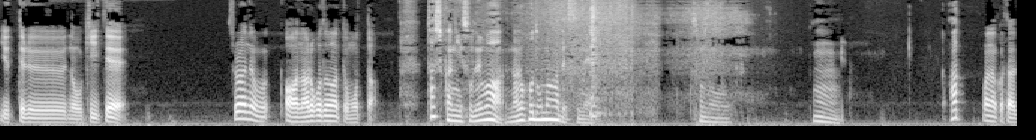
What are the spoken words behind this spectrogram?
言ってるのを聞いて、それはでも、ああ、なるほどなって思った。確かにそれは、なるほどなですね。その、うん。あ、まあなんかさ、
